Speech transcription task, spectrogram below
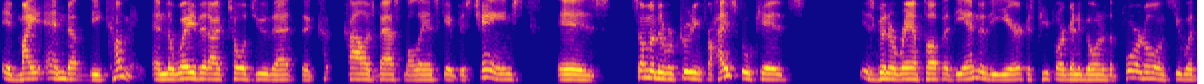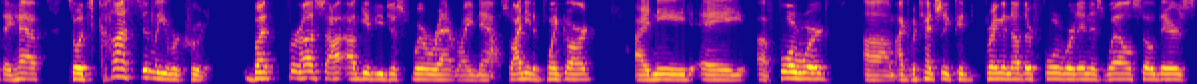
it might end up becoming. And the way that I've told you that the college basketball landscape has changed is some of the recruiting for high school kids is going to ramp up at the end of the year because people are going to go into the portal and see what they have. So it's constantly recruiting. But for us, I'll give you just where we're at right now. So I need a point guard. I need a, a forward. Um, I potentially could bring another forward in as well. So there's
